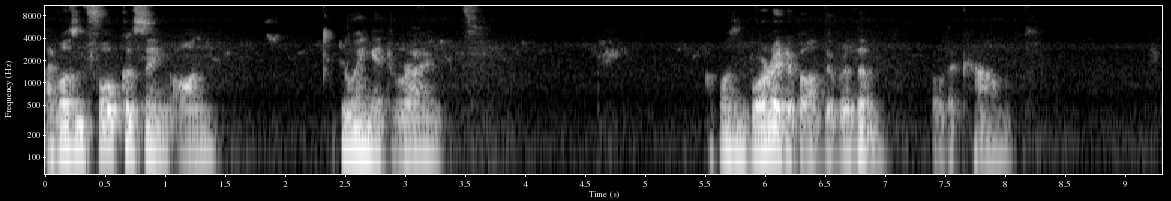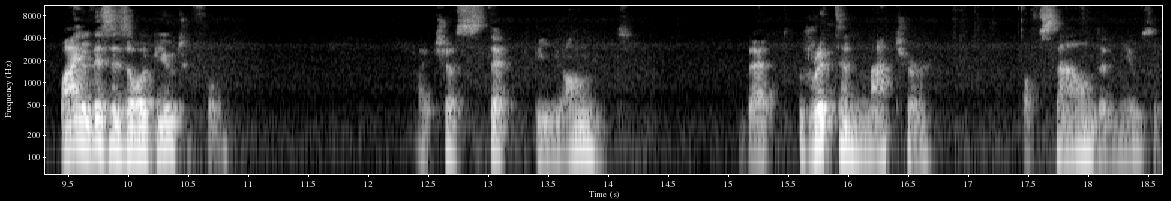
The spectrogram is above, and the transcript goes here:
I wasn't focusing on doing it right. I wasn't worried about the rhythm or the count. While this is all beautiful, I just stepped beyond that written matter of sound and music.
